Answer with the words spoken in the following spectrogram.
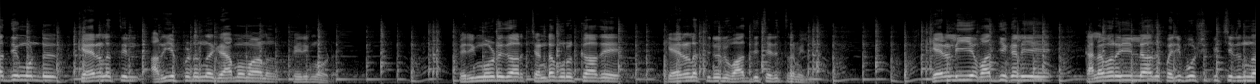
പഞ്ചവാദ്യം കൊണ്ട് കേരളത്തിൽ അറിയപ്പെടുന്ന ഗ്രാമമാണ് പെരിങ്ങോട്. പെരിങ്ങോടുകാർ ചെണ്ടമുറുക്കാതെ കേരളത്തിനൊരു വാദ്യ ചരിത്രമില്ല കേരളീയ വാദ്യകലയെ കലവറയില്ലാതെ പരിപോഷിപ്പിച്ചിരുന്ന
